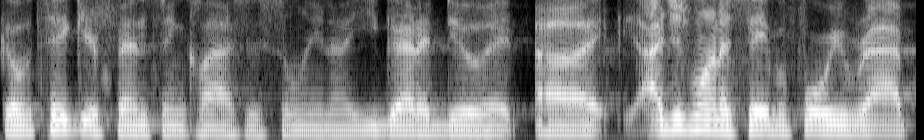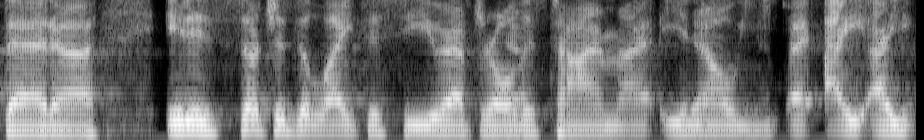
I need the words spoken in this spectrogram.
Go take your fencing classes, Selina. You got to do it. Uh, I just want to say before we wrap that uh, it is such a delight to see you after all Yeah. this time. I, you know, I, I, I,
